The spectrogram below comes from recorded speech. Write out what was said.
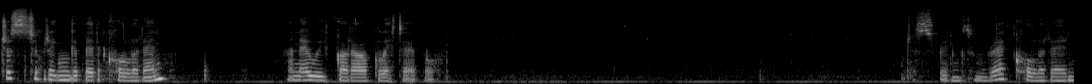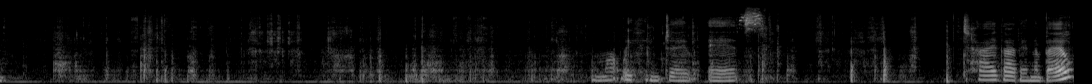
just to bring a bit of colour in. I know we've got our glitter, but just bring some red colour in and what we can do is tie that in a bow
